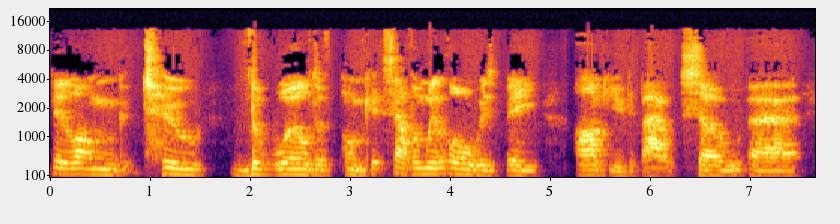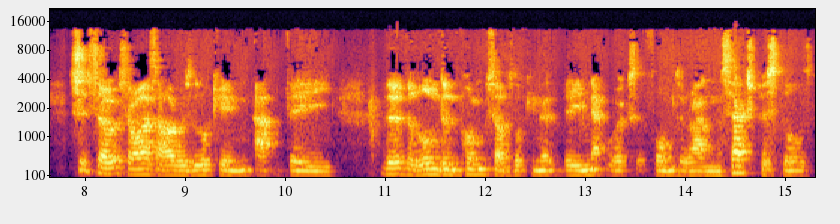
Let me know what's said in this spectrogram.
belong to the world of punk itself, and will always be argued about. So, uh, so, so, as I was looking at the the, the London punks, I was looking at the networks that formed around the Sex Pistols.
